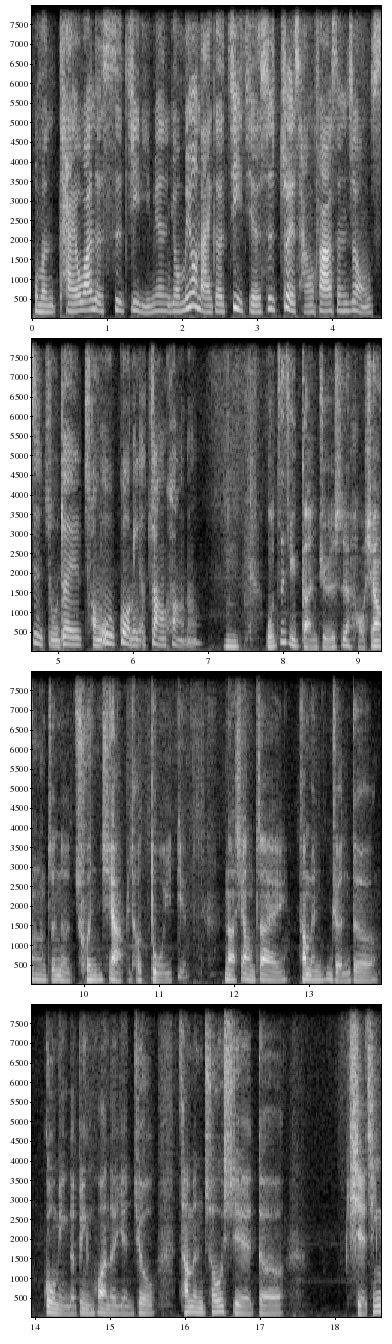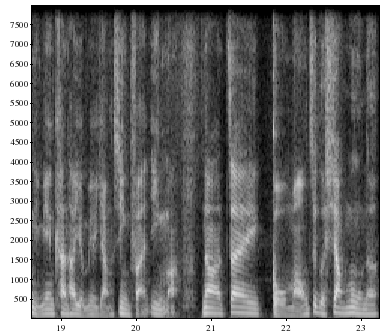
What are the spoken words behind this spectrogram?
我们台湾的四季里面有没有哪一个季节是最常发生这种饲主对宠物过敏的状况呢？嗯我自己感觉是好像真的春夏比较多一点。那像在他们人的过敏的病患的研究，他们抽血的血清里面看它有没有阳性反应嘛？那在狗毛这个项目呢，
